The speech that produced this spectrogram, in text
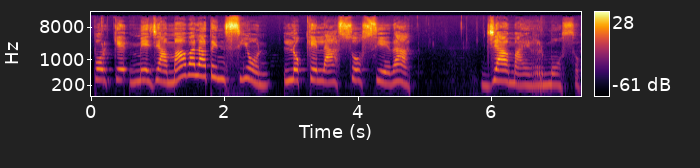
Porque me llamaba la atención lo que la sociedad llama hermoso.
